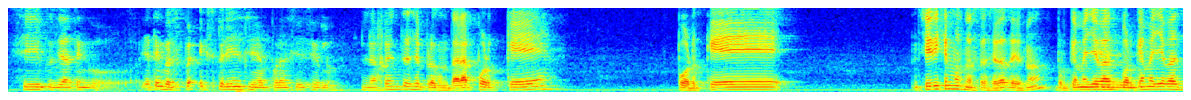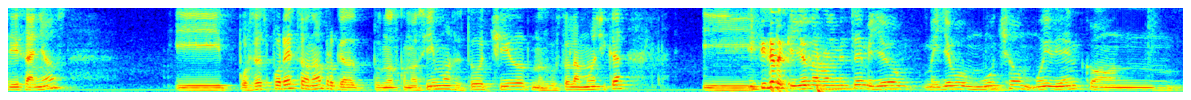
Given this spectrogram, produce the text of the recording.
sí, pues ya tengo, ya tengo exper- experiencia, por así decirlo. la gente se preguntará por qué, por qué... Sí dijimos nuestras edades, ¿no? ¿Por qué me Sí. llevas, ¿por qué me llevas 10 años? Y pues es por esto, ¿no? Porque pues, nos conocimos, estuvo chido, nos gustó la música y... Y fíjate que yo normalmente me llevo, me llevo mucho, muy bien con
